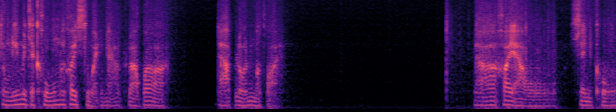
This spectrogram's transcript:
ตรงนี้มันจะโค้งไม่ค่อยสวยนะครับ เราก็ดับล้นมาก่อน แล้วค่อยเอาเส้นโค้ง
